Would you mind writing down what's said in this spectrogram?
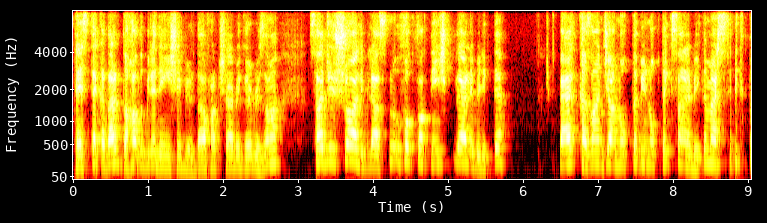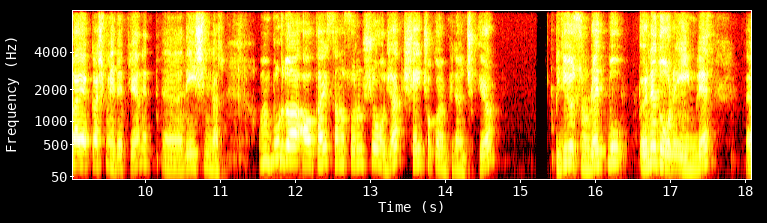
teste kadar daha da bile değişebilir. Daha farklı şeyler görebiliriz ama sadece şu hali bile aslında ufak ufak değişikliklerle birlikte belki kazanacağı nokta 1 nokta 2 saniye birlikte Mercedes'e bir tık daha yaklaşmayı hedefleyen e, değişimler. Ama burada Altay sana sorum şu olacak. Şey çok ön plan çıkıyor. Biliyorsun Red Bull öne doğru eğimli. E,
